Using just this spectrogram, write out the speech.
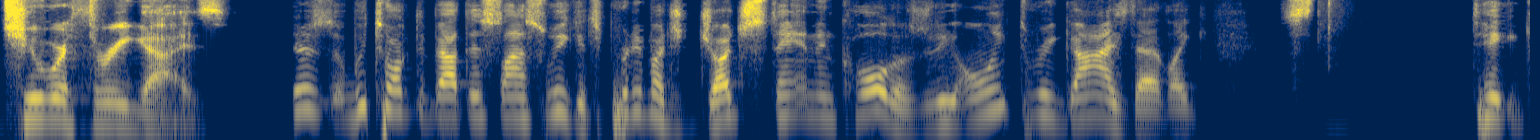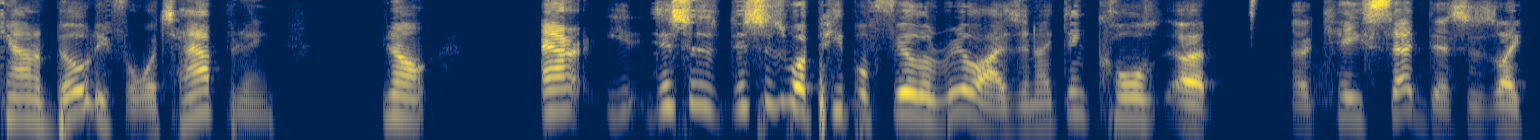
two or three guys. there's, we talked about this last week. It's pretty much Judge Stanton and Cole. Those are the only three guys that like take accountability for what's happening. You know, this is, this is what people feel to realize. And I think Cole, uh, uh, Kay said this is like,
